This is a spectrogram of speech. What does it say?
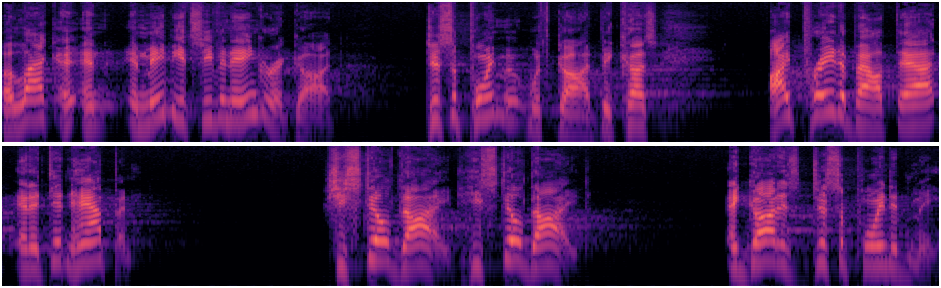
a lack, and, and maybe it's even anger at God, disappointment with God, because I prayed about that and it didn't happen. She still died. He still died. And God has disappointed me.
